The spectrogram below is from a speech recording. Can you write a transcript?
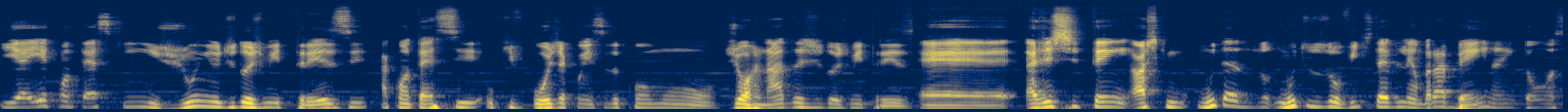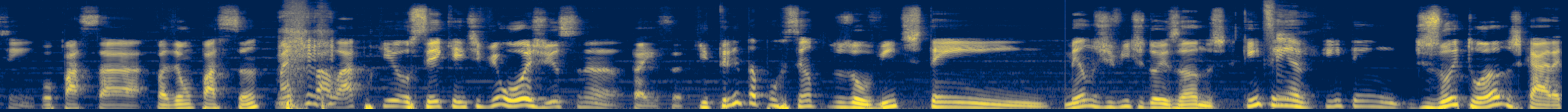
e aí acontece que em junho de 2013 acontece o que hoje é conhecido como Jornadas de 2013. É, a gente tem, acho que muita, muitos dos ouvintes devem lembrar bem, né? Então, assim, vou passar, fazer um passant, mas falar porque eu sei que a gente viu hoje isso, né, Thaisa? Que 30% dos ouvintes tem menos de 22 anos. Quem tem, quem tem 18 anos, cara,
